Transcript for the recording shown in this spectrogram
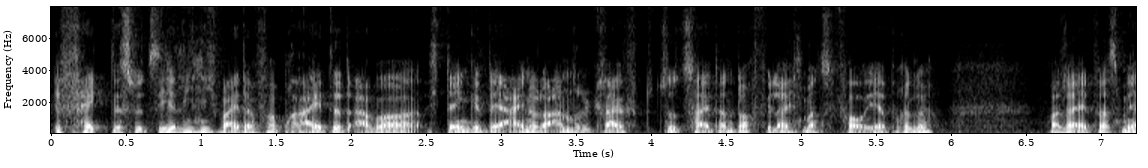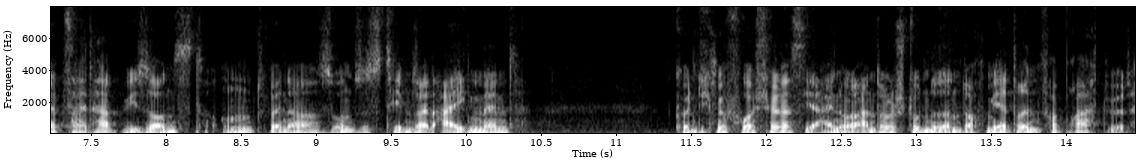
Effekt. Es wird sicherlich nicht weiter verbreitet, aber ich denke, der ein oder andere greift zurzeit dann doch vielleicht mal zur VR-Brille, weil er etwas mehr Zeit hat wie sonst. Und wenn er so ein System sein eigen nennt, könnte ich mir vorstellen, dass die eine oder andere Stunde dann doch mehr drin verbracht wird.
